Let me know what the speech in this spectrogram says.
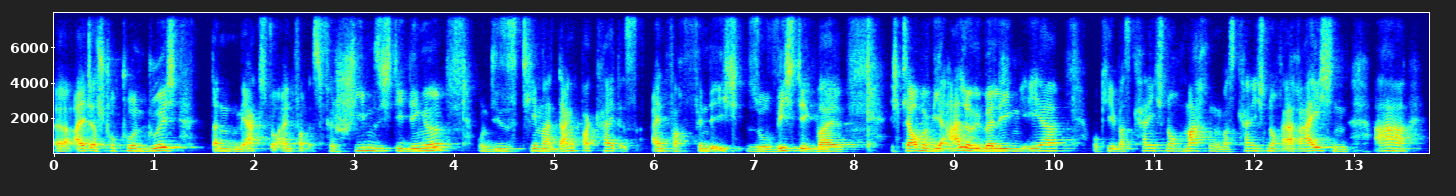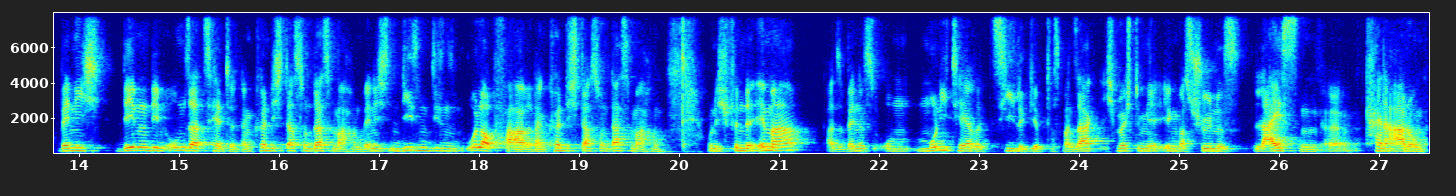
äh, Altersstrukturen durch, dann merkst du einfach, es verschieben sich die Dinge. Und dieses Thema Dankbarkeit ist einfach, finde ich, so wichtig, weil ich glaube, wir alle überlegen eher, okay, was kann ich noch machen? Was kann ich noch erreichen? Ah, wenn ich den und den Umsatz hätte, dann könnte ich das und das machen. Wenn ich in diesen, diesen Urlaub fahre, dann könnte ich das und das machen. Und ich finde immer, Also wenn es um monetäre Ziele gibt, dass man sagt, ich möchte mir irgendwas Schönes leisten, äh, keine Ahnung,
